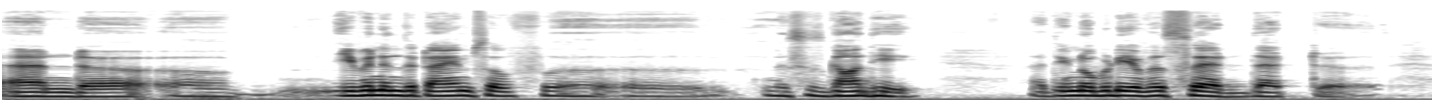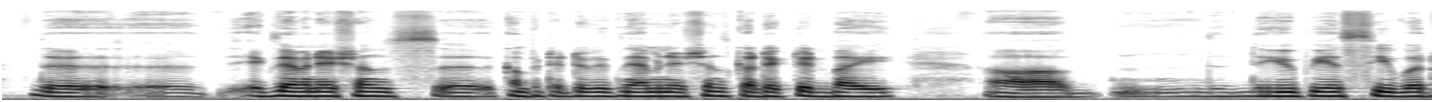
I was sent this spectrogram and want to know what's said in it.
And uh, uh, even in the times of uh, uh, Mrs. Gandhi, I think nobody ever said that the examinations, competitive examinations conducted by the UPSC were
